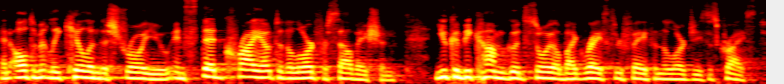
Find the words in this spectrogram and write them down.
and ultimately kill and destroy you. Instead, cry out to the Lord for salvation you can become good soil by grace through faith in the Lord Jesus Christ.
